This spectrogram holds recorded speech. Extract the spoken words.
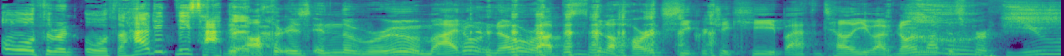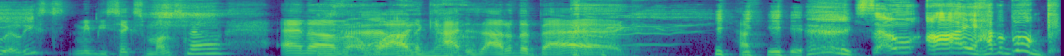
author, an author. How did this happen? The author is in the room. I don't know, Rob. This has been a hard secret to keep. I have to tell you. I've known about this for a few, at least maybe six months now. And um, Yeah, wow, the cat is out of the bag. so I have a book.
